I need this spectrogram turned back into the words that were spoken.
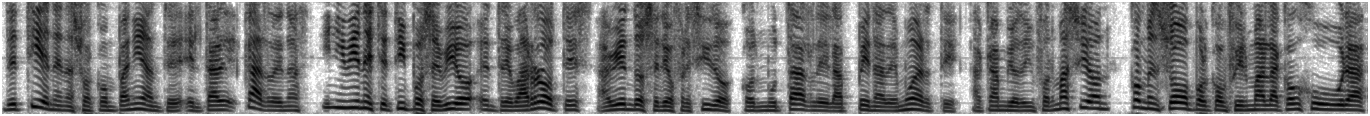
detienen a su acompañante, el tal Cárdenas, y ni bien este tipo se vio entre barrotes, habiéndosele ofrecido conmutarle la pena de muerte a cambio de información, comenzó por confirmar la conjura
